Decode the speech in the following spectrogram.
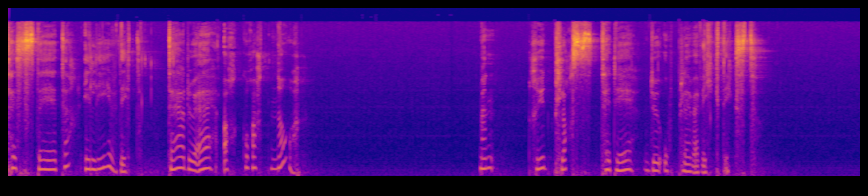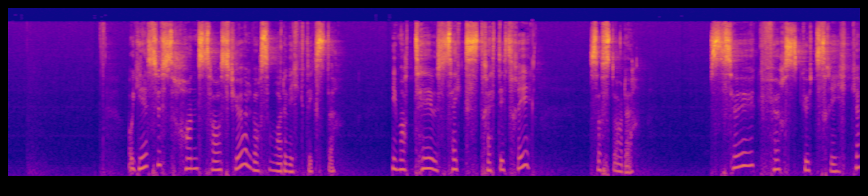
til stede i livet ditt der du er akkurat nå. Men rydd plass til det du opplever viktigst. Og Jesus han sa sjøl hva som var det viktigste. I Matteus 6, 33 så står det Søk først Guds rike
